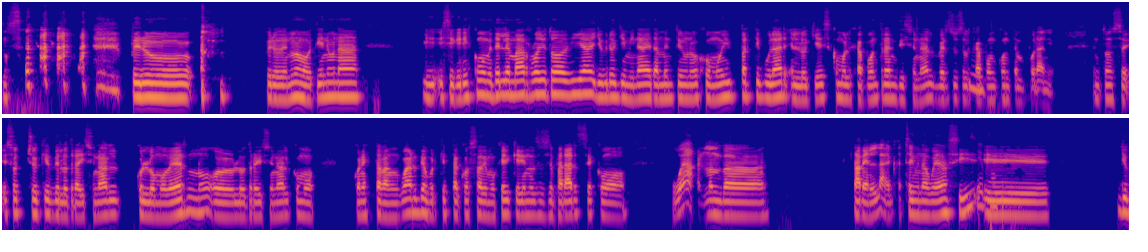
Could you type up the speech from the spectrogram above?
pero, pero de nuevo, tiene una... Y, y si queréis como meterle más rollo todavía, yo creo que Minade también tiene un ojo muy particular en lo que es como el Japón tradicional versus el Mm. Japón contemporáneo. Entonces, esos choques de lo tradicional con lo moderno o lo tradicional como con esta vanguardia, porque esta cosa de mujer queriéndose separarse es como, weón, anda, tápenla, ¿cachai? Una weá así. Sí, eh, yo,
